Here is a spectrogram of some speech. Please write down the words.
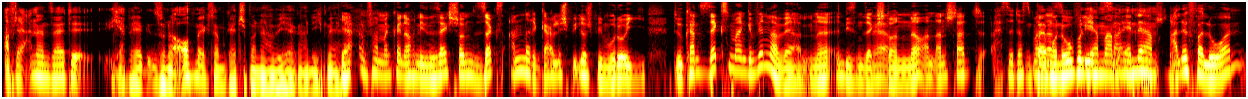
Auf der anderen Seite, ich habe ja so eine Aufmerksamkeitsspanne habe ich ja gar nicht mehr. Ja, und vor allem, man kann auch in diesen sechs Stunden sechs andere geile Spiele spielen, wo du, du kannst sechsmal ein Gewinner werden, ne, in diesen sechs Ja. Stunden, ne, und anstatt, also, dass man Bei Monopoly haben am Ende haben alle verloren.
